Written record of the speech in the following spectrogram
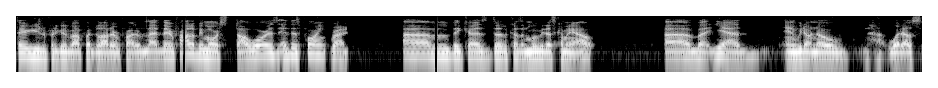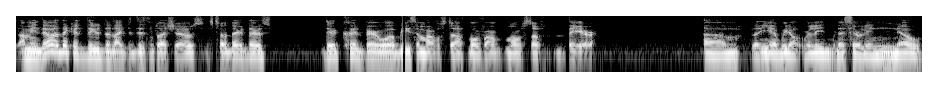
they're usually pretty good about putting a lot of product. Like, there'll probably be more Star Wars at this point, Right. Um, because the, because of the movie that's coming out. Uh, but yeah, and we don't know what else. I mean, they they could do the like the Disney Plus shows. So there there's there could very well be some Marvel stuff, more Mar- Marvel stuff there. Um, but yeah, we don't really necessarily know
